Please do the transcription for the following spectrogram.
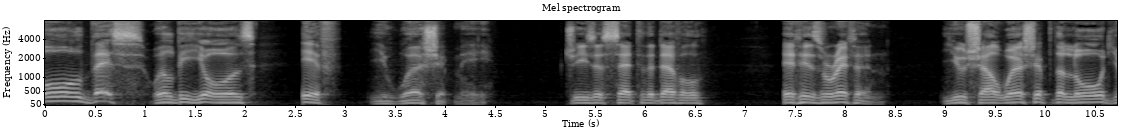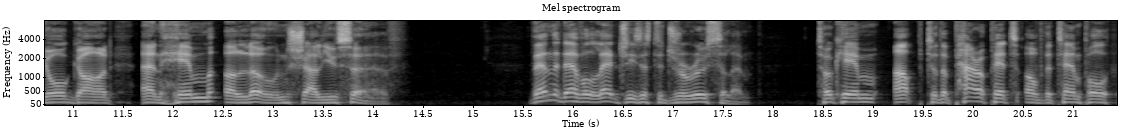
all this will be yours if you worship me. Jesus said to the devil, It is written, You shall worship the Lord your God, and him alone shall you serve. Then the devil led Jesus to Jerusalem, took him up to the parapet of the temple,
